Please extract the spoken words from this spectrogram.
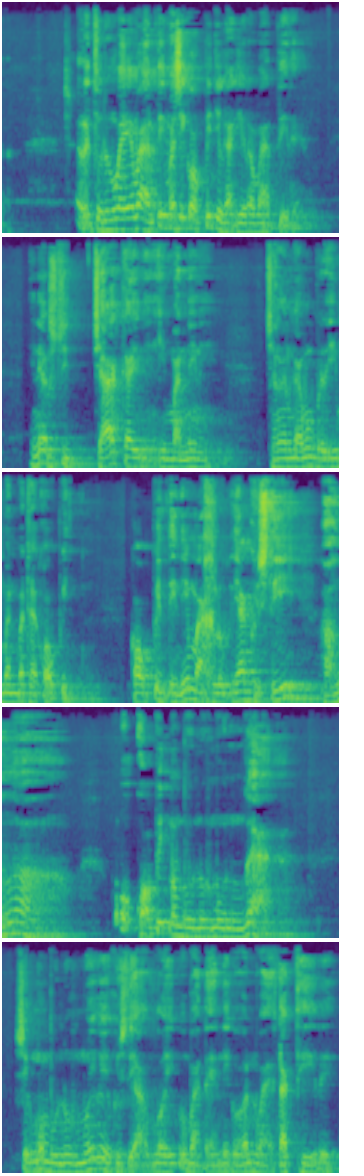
Kalau turun waya mati masih kopi juga kira mati. Ini harus dijaga ini iman ini. Jangan kamu beriman pada kopi. Covid ini makhluknya Gusti Allah. Oh, Covid membunuhmu enggak. Sing membunuhmu itu ya Gusti Allah itu mateni kon wae takdiri.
